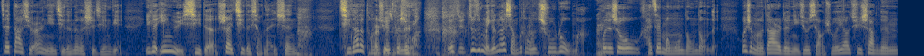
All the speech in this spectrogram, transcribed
在大学二年级的那个时间点。一个英语系的帅气的小男生，其他的同学可能 就就是每个人都在想不同的出路嘛，或者说还在懵懵懂懂的。为什么大二的你就想说要去上跟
